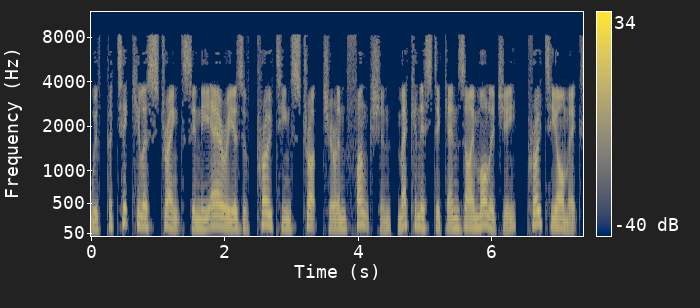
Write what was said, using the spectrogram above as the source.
with particular strengths in the areas of protein structure and function, mechanistic enzymology, proteomics,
